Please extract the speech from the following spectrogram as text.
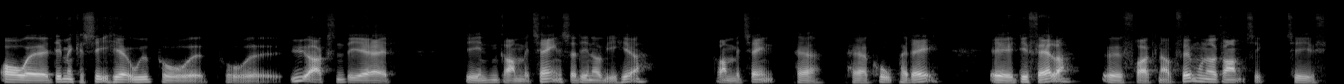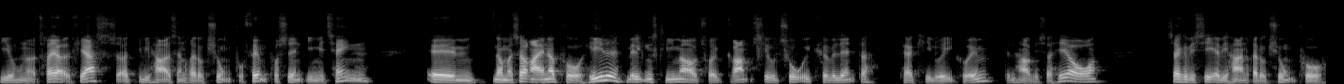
Og øh, det man kan se herude på, på øh, y-aksen, det er, at det er enten gram metan, så det er når vi er her gram metan per, per ko per dag. Øh, det falder øh, fra knap 500 gram til, til 473, så vi har altså en reduktion på 5% i metanen. Øh, når man så regner på hele mælkens klimaaftryk, gram CO2-ekvivalenter per kilo EKM, den har vi så herover, så kan vi se, at vi har en reduktion på,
